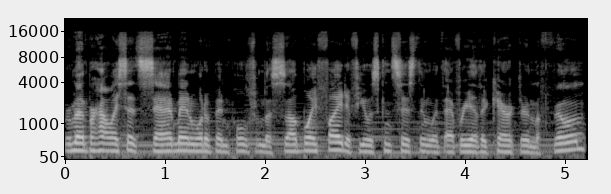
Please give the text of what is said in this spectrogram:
Remember how I said Sandman would have been pulled from the subway fight if he was consistent with every other character in the film?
